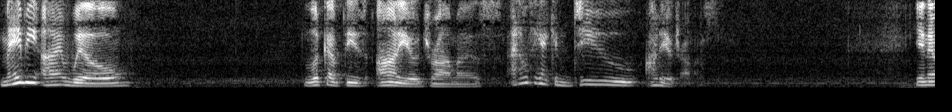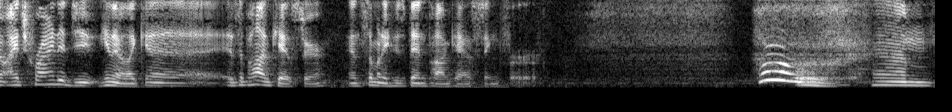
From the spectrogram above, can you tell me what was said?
Maybe I will look up these audio dramas. I don't think I can do audio dramas. You know, I try to do, you know, like uh, as a podcaster and somebody who's been podcasting for, um,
